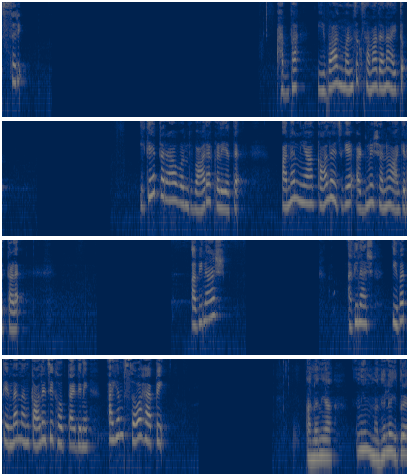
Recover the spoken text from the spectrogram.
ಸರಿ. ಹಬ್ಬ ಇವಾಗ ಮನ್ಸಿಗೆ ಸಮಾಧಾನ ಆಯಿತು. ಇದೇ ಥರ ಒಂದು ವಾರ ಕಳೆಯುತ್ತೆ. ಅನನ್ಯ ಕಾಲೇಜ್ಗೆ ಅಡ್ಮಿಷನ್ ಆಗಿರ್ತಾಳೆ. ಅವಿನಾಶ್? ಅವಿನಾಶ್, ಇವತ್ತಿಂದ ನಾನು ಕಾಲೇಜಿಗೆ ಹೋಗ್ತಾ ಇದ್ದೀನಿ. I am so happy. Ananya, ನೀನು ಮನೇಲೇ ಇದ್ದರೆ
